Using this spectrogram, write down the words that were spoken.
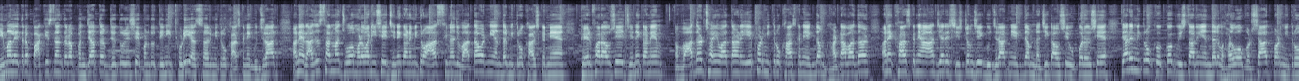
હિમાલય તરફ, પાકિસ્તાન તરફ, પંજાબ તરફ જતું રહેશે, પરંતુ તેની થોડી અસર મિત્રો ખાસ કરીને ગુજરાત અને રાજસ્થાનમાં જોવા મળવાની છે. જેને કારણે મિત્રો આજથીના જ વાતાવરણની અંદર મિત્રો ખાસ કરીને ફેરફાર આવશે, જેને કારણે વાદળછાયું વાતાવરણ, એ પણ મિત્રો ખાસ કરીને એકદમ ઘાટા વાદળ. અને ખાસ કરીને આ જ્યારે સિસ્ટમ છે ગુજરાતની એકદમ નજીક આવશે, ઉપર હશે. ત્યારે મિત્રો કોઈક વિસ્તારની અંદર હળવો વરસાદ પણ મિત્રો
